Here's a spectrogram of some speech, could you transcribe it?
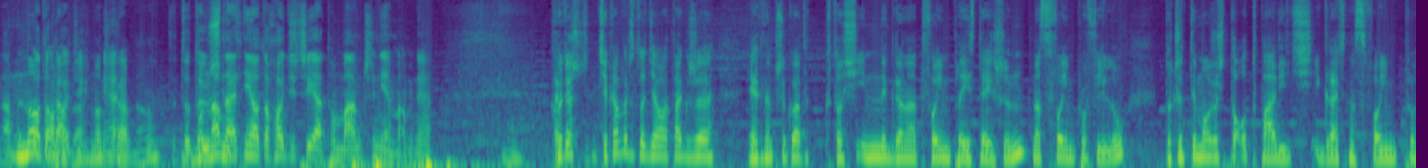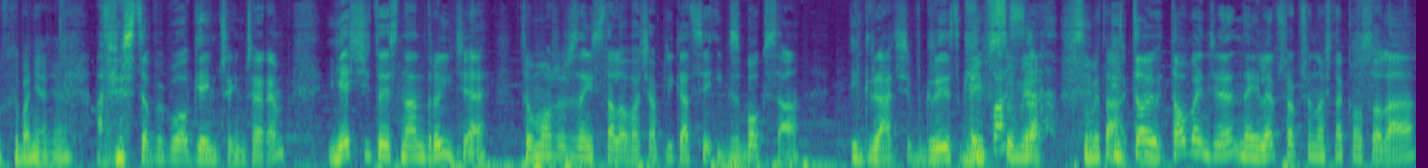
nawet, no, o to, to prawda, chodzi. No to nie? prawda, no. To, to, to już nawet... nawet... nie o to chodzi, czy ja to mam, czy nie mam, nie? No. Chociaż ciekawe, czy to działa tak, że jak na przykład ktoś inny gra na twoim PlayStation, na swoim profilu, to czy ty możesz to odpalić i grać na swoim? Chyba nie, nie? A wiesz, co by było game changerem? Jeśli to jest na Androidzie, to możesz zainstalować aplikację Xboxa i grać w gry z Game Passa. W sumie, w sumie tak. I to, to będzie najlepsza przenośna konsola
